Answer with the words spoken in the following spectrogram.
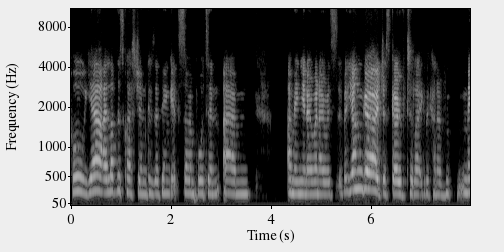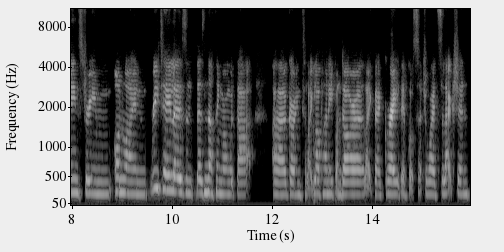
Cool. Yeah, I love this question because I think it's so important. Um, I mean, you know, when I was a bit younger, I just go to like the kind of mainstream online retailers, and there's nothing wrong with that. Uh, going to like Lovehoney, Bondara, like they're great. They've got such a wide selection.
